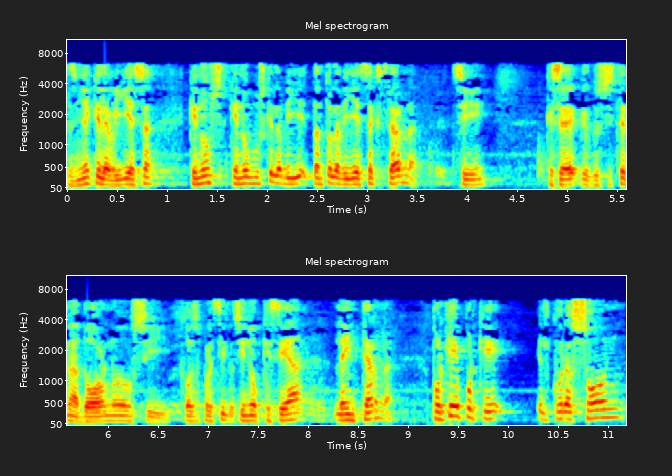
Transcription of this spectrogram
enseña que la belleza, que no, que no busque la tanto la belleza externa, ¿sí? Que, sea, que existen adornos y cosas por el estilo, sino que sea la interna. ¿Por qué? Porque el corazón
